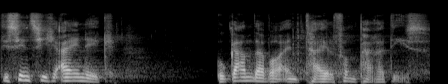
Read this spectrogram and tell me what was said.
die sind sich einig, Uganda war ein Teil vom Paradies.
